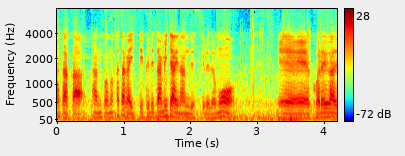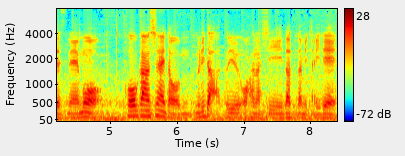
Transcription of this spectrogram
方か担当の方が言ってくれたみたいなんですけれども、えー、これがですねもう交換しないと無理だというお話だったみたいで、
